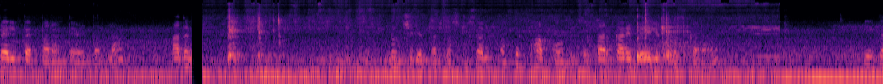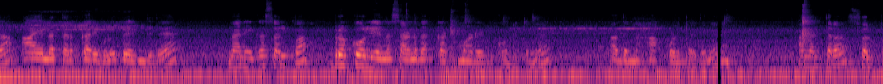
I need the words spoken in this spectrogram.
ಬೆಲ್ ಪೆಪ್ಪರ್ ಅಂತ ಹೇಳ್ತಾರಲ್ಲ, ಅದನ್ನು ರುಚಿಗೆ ತಕ್ಕಷ್ಟು ಸ್ವಲ್ಪ ಉಪ್ಪು ಹಾಕ್ಕೊಂಡಿದ್ದು. ತರಕಾರಿ ಬೇಯಲಿಕ್ಕೋಸ್ಕರ. ಈಗ ಆ ಎಲ್ಲ ತರಕಾರಿಗಳು ಬೆಂದಿದೆ. ನಾನೀಗ ಸ್ವಲ್ಪ ಬ್ರೊಕೋಲಿಯನ್ನು ಸಣ್ಣದಾಗಿ ಕಟ್ ಮಾಡಿ ಇಟ್ಕೊಂಡಿದ್ದೀನಿ. ಅದನ್ನು ಹಾಕ್ಕೊಳ್ತಾ ಇದ್ದೀನಿ. ಆನಂತರ ಸ್ವಲ್ಪ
